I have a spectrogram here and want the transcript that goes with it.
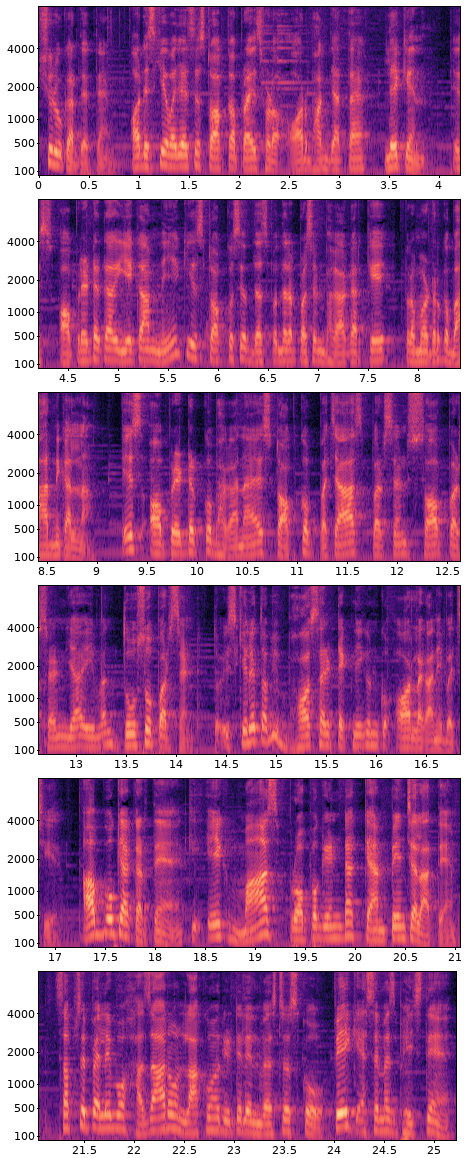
शुरू कर देते हैं। और इसकी वजह से स्टॉक का प्राइस थोड़ा और भाग जाता है। लेकिन इस ऑपरेटर का ये काम नहीं है कि स्टॉक को सिर्फ़ 10-15 परसेंट भगा करके प्रमोटर को बाहर निकालना। इस ऑपरेटर को भगाना है स्टॉक को 50 परसेंट, सौ परसेंट या इवन 200 परसेंट। तो इसके लिए तो अभी बहुत सारी टेक्निक उनको और लगानी बची है। अब वो क्या करते हैं कि एक मास प्रोपोगेंडा कैंपेन चलाते हैं। सबसे पहले वो हज़ारों, लाखों रिटेल इन्वेस्टर्स को फेक एसएमएस भेजते हैं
